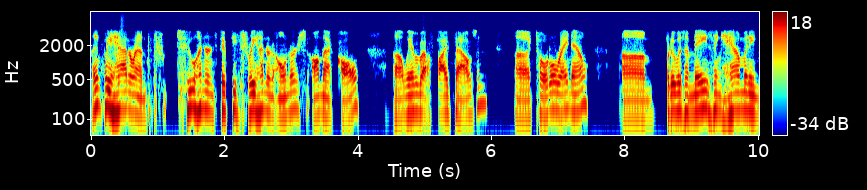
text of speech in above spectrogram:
I think we had around 250, 300 owners on that call. Uh, we have about 5,000 uh, total right now. Um, but it was amazing how many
